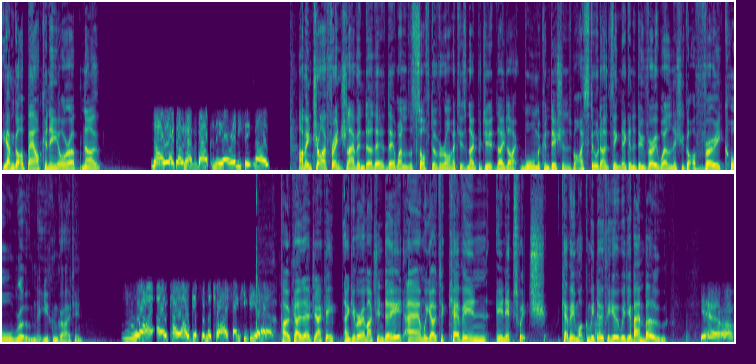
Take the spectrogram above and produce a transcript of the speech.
You haven't got a balcony or a no. No, I don't have a balcony or anything. No. I mean, try French lavender. They're they're one of the softer varieties, and they produce they like warmer conditions. But I still don't think they're going to do very well unless you've got a very cool room that you can grow it in. Right. Okay. I'll give them a try. Thank you for your help. Okay, there, Jackie. Thank you very much indeed. And we go to Kevin in Ipswich. Kevin, what can we do for you with your bamboo? Yeah, I,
